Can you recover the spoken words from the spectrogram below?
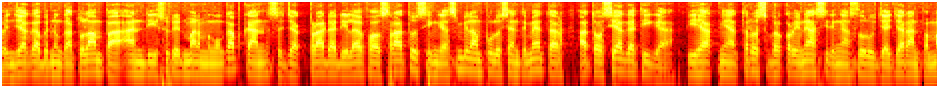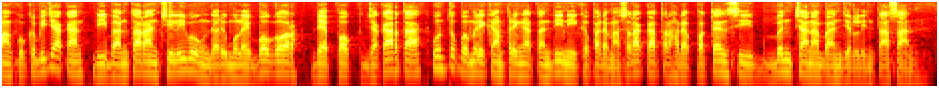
Penjaga Bendung Katulampa Andi Sudirman mengungkapkan sejak berada di level 100 hingga 90 cm atau siaga 3. Pihaknya terus berkoordinasi dengan seluruh jajaran pemangku kebijakan di bantaran Ciliwung dari mulai Bogor, Depok, Jakarta untuk memberikan peringatan dini kepada masyarakat terhadap potensi bencana banjir lintasan.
